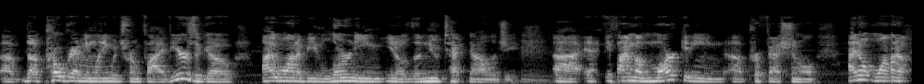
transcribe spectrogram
uh, the programming language from five years ago. I want to be learning, you know, the new technology. Mm. if I'm a marketing uh, professional, I don't want to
